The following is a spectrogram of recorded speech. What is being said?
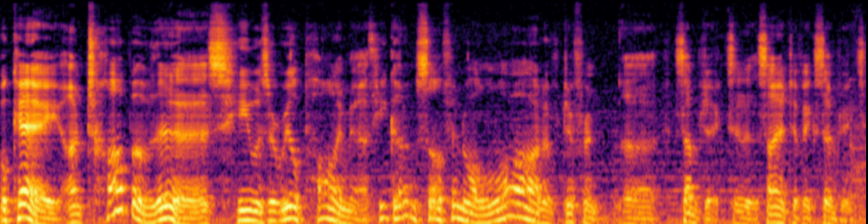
Okay, on top of this, he was a real polymath. He got himself into a lot of different uh, subjects, uh, scientific subjects.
